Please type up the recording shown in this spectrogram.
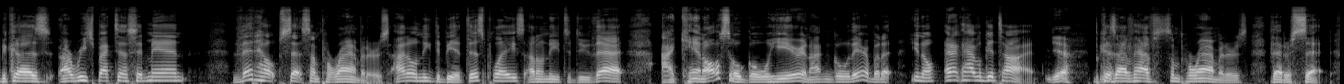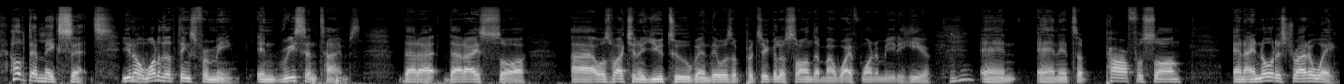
because I reached back to I said, man, that helps set some parameters. I don't need to be at this place. I don't need to do that. I can also go here and I can go there, but uh, you know, and I can have a good time. Yeah. Because I have some parameters that are set. I hope that makes sense. You know, one of the things for me in recent times that I that I saw, uh, I was watching a YouTube and there was a particular song that my wife wanted me to hear, and and it's a powerful song, and I noticed right away,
